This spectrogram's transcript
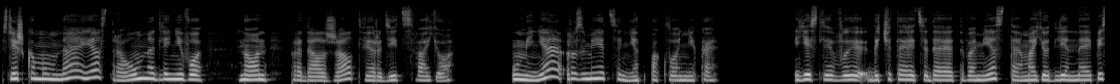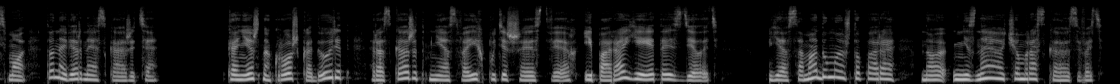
Слишком умна и остроумна для него, но он продолжал твердить своё. У меня, разумеется, нет поклонника. Если вы дочитаете до этого места моё длинное письмо, то, наверное, скажете. Конечно, крошка Дорит расскажет мне о своих путешествиях, и пора ей это сделать. Я сама думаю, что пора, но не знаю, о чем рассказывать.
